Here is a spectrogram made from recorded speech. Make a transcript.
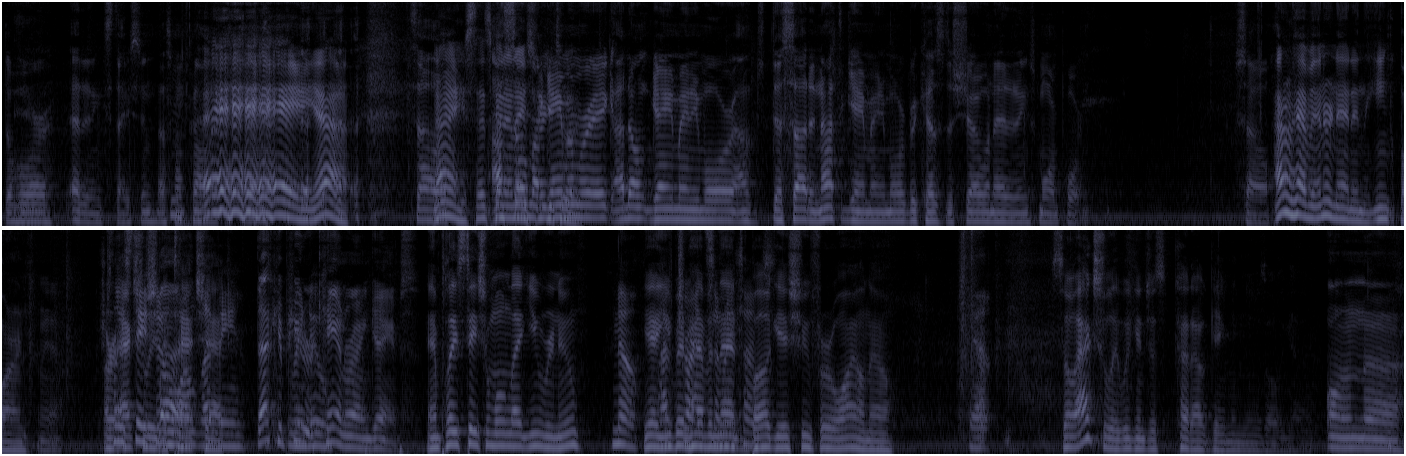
the horror editing station. That's what I'm calling it. Hey, yeah, So nice. That's I kind of sold nice. my ring to gaming rig. I don't game anymore. I've decided not to game anymore because the show and editing is more important. So I don't have internet in the Ink Barn, yeah, or actually the won't let Shack. me. that computer Renew. can run games. And PlayStation won't let you renew. No. Yeah, you've I've been having so that times. bug issue for a while now. Yeah. So actually, we can just cut out gaming news altogether. On uh,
